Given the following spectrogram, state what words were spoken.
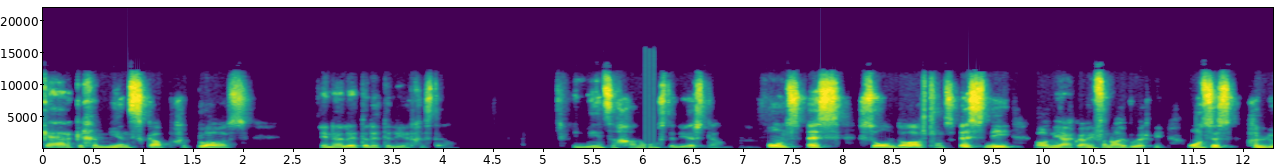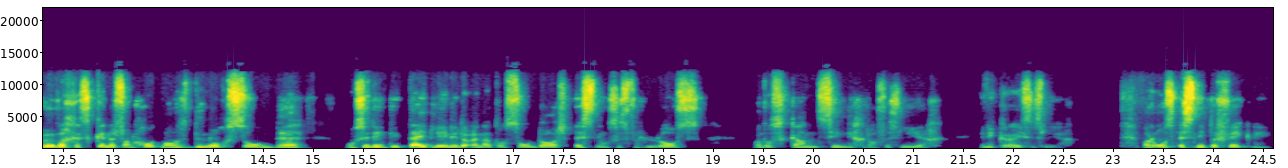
kerk, 'n gemeenskap geplaas en hulle het hulle teleurgestel. En mense gaan ons teleurstel. Ons is sondaars, ons is nie, wel nee, ek hou nie van daai woord nie. Ons is gelowiges, kinders van God, maar ons doen nog sonde. Ons identiteit lê nie daarin dat ons sondaars is nie, ons is verlos want ons kan sien die graf is leeg en die kruis is leeg. Maar ons is nie perfek nie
